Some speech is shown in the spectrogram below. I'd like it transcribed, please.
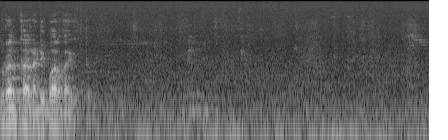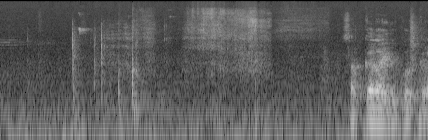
ದುರಂತ ನಡಿಬಾರ್ದಾಗಿತ್ತು. ಸರ್ಕಾರ ಇದಕ್ಕೋಸ್ಕರ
